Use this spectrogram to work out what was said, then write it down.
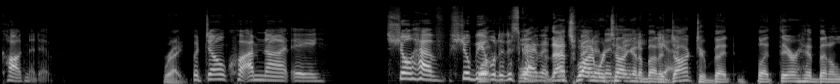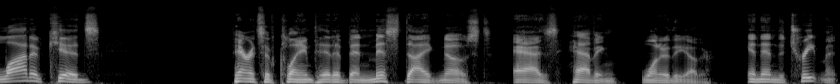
cognitive. Right But don't. Qu- I'm not a. She'll have. She'll be Well- able to describe well, it. That's why we're talking me. about a doctor. But but there have been a lot of kids. Parents have claimed that have been misdiagnosed as having one or the other, and then the treatment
